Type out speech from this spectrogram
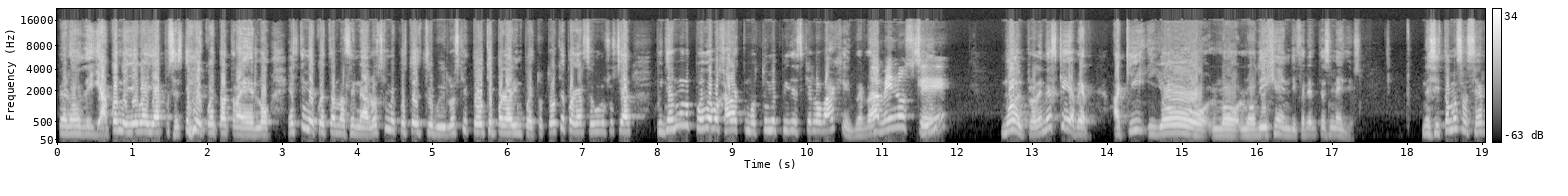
Pero de ya cuando llego allá, pues es que me cuesta traerlo, es que me cuesta almacenarlo, es que me cuesta distribuirlo, es que tengo que pagar impuestos, tengo que pagar seguro social, pues ya no lo puedo bajar a como tú me pides que lo baje, ¿verdad? A menos Sí. que... No, el problema es que, a ver, aquí, y yo lo, lo dije en diferentes medios, necesitamos hacer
